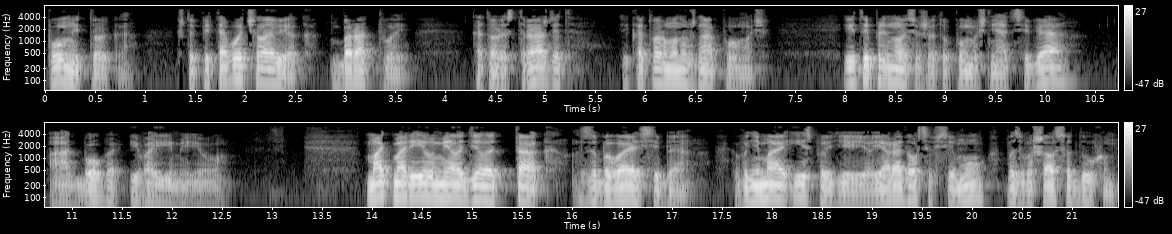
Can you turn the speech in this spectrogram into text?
помнить только, что перед тобой человек, брат твой, который страждет и которому нужна помощь, и ты приносишь эту помощь не от себя, а от Бога и во имя Его. Мать Мария умела делать так, забывая себя, внимая исповеди ее, я радовался всему, возвышался духом.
